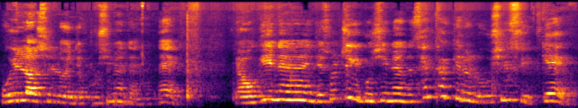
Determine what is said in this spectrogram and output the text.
보일러실로 이제 보시면 되는데 여기는 이제 솔직히 보시면 세탁기를 놓으실 수 있게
